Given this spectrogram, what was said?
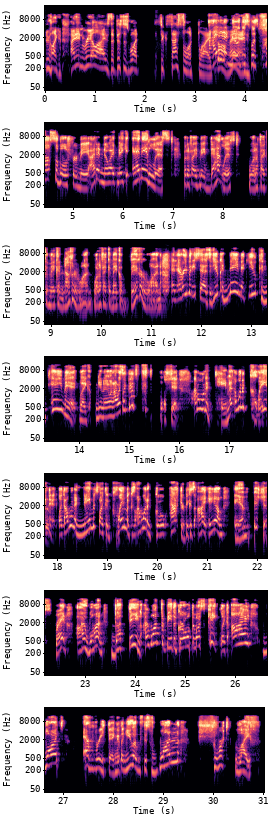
You're like, I didn't realize that this is what success looked like. I Oh, didn't know this was possible for me. I didn't know I'd make any list. But if I'd made that list, what if I could make another one? What if I could make a bigger one? And everybody says, if you can name it, you can tame it. Like, you know, and I was like, that's bullshit. I don't want to tame it. I want to claim it. Like, I want to name it so I can claim it because I want to go after because I am ambitious, right? I want the thing. I want to be the girl with the most cake. Like, I want everything. Like, you have this one short life.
